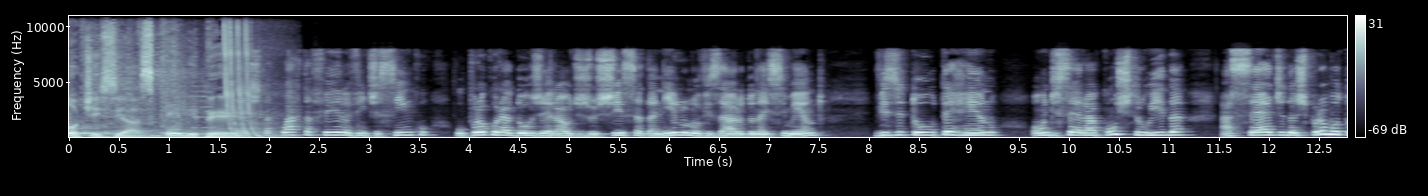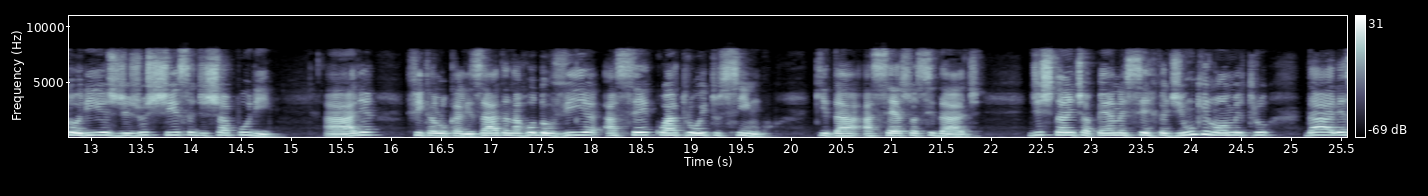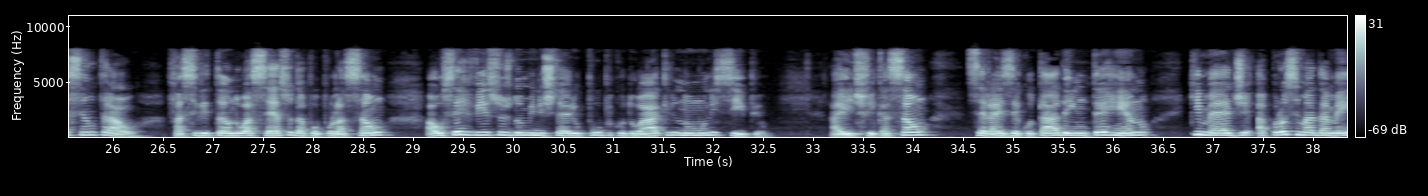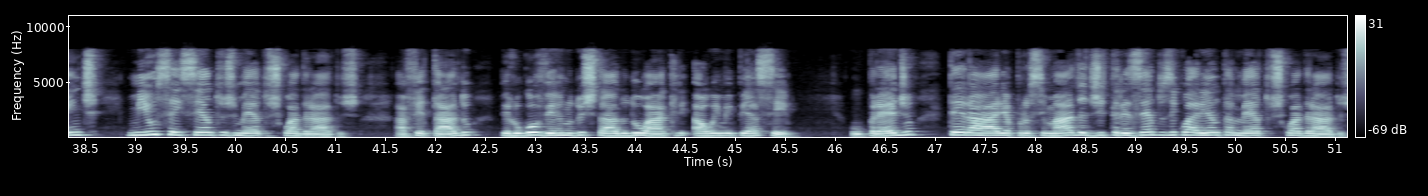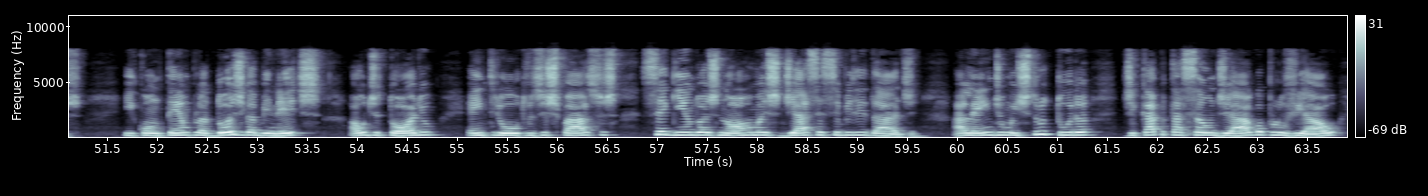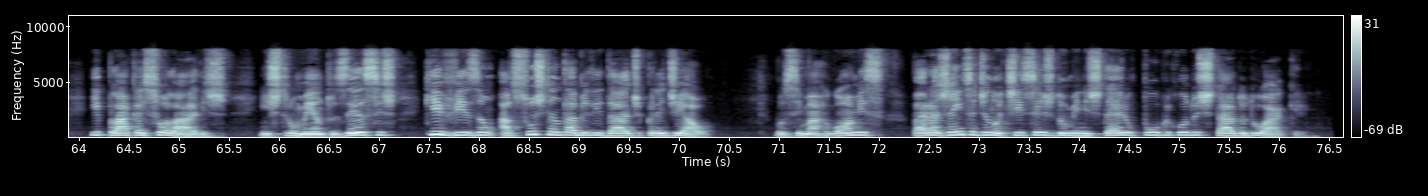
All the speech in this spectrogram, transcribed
Notícias MP. Nesta quarta-feira, 25, o Procurador-Geral de Justiça Danilo Lovisaro do Nascimento visitou o terreno onde será construída a sede das Promotorias de Justiça de Chapuri. A área fica localizada na rodovia AC 485, que dá acesso à cidade, distante apenas cerca de um quilômetro da área central, facilitando o acesso da população aos serviços do Ministério Público do Acre no município. A edificação será executada em um terreno que mede aproximadamente 1.600 metros quadrados, afetado pelo governo do estado do Acre ao MPAC. O prédio terá área aproximada de 340 metros quadrados e contempla dois gabinetes, auditório, entre outros espaços, seguindo as normas de acessibilidade, além de uma estrutura de captação de água pluvial e placas solares, instrumentos esses que visam a sustentabilidade predial. Lucimar Gomes, para a Agência de Notícias do Ministério Público do Estado do Acre.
